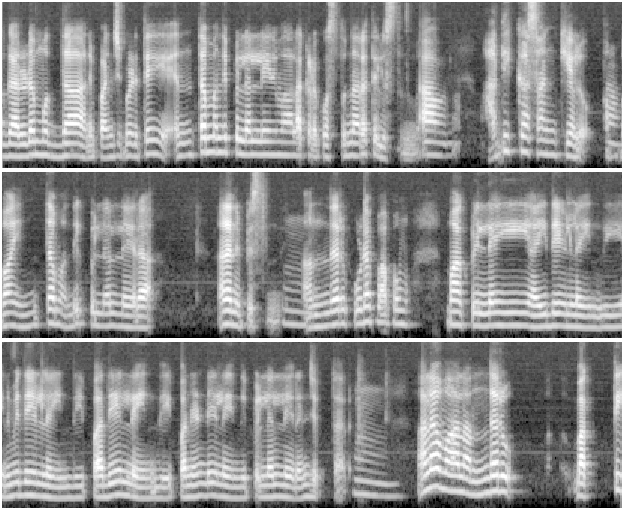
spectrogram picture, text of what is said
గరుడ ముద్ద అని పంచిపెడితే ఎంతమంది పిల్లలు లేని వాళ్ళు అక్కడికి వస్తున్నారో తెలుస్తుంది. అధిక సంఖ్యలో. అబ్బా ఇంతమందికి పిల్లలు లేరా? అని అనిపిస్తుంది. అందరూ కూడా పాపం మాకు పెళ్ళయి ఐదేళ్ళు అయింది ఎనిమిదేళ్ళు అయింది పదేళ్ళు అయింది పన్నెండేళ్ళు అయింది పిల్లలు లేరని చెప్తారు అలా వాళ్ళందరూ భక్తి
